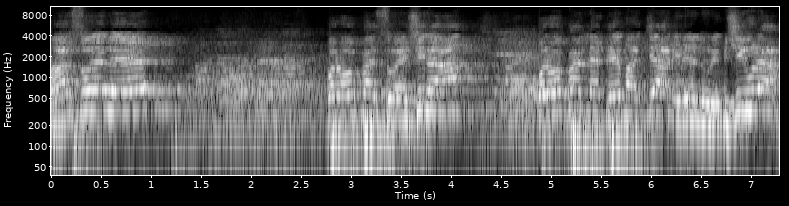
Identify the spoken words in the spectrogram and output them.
ဘာဆွဲလဲပရောဖက်ဆွဲရှိလားပရောဖက်လက်ထဲမှာကြာနေတဲ့လူတွေမရှိဘူးလား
